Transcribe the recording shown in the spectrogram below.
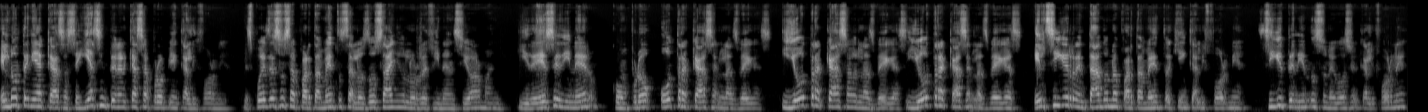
Él no tenía casa, seguía sin tener casa propia en California. Después de esos apartamentos, a los dos años los refinanció, Armando. Y de ese dinero dinero compró otra casa en Las Vegas y otra casa en Las Vegas y otra casa en Las Vegas. Él sigue rentando un apartamento aquí en California sigue teniendo su negocio en California.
